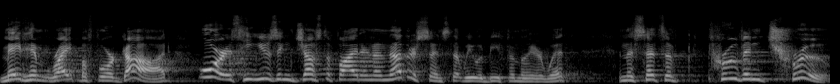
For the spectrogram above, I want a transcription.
made him right before God? Or is he using justified in another sense that we would be familiar with? in the sense of proven true.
